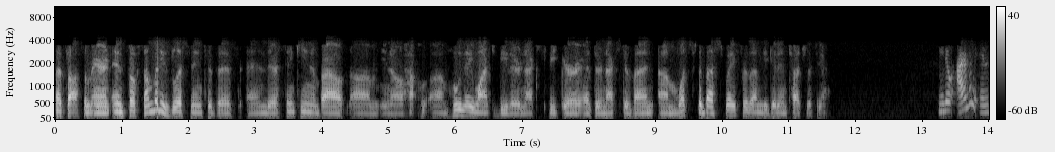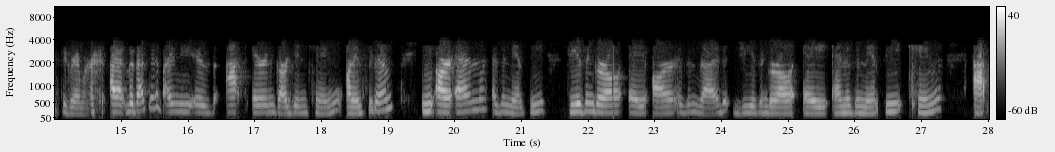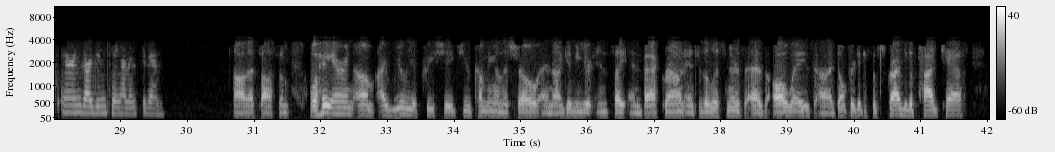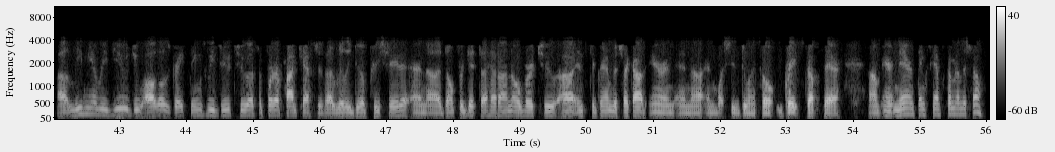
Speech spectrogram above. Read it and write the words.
That's awesome, Erin. And so, if somebody's listening to this and they're thinking about, um, you know, how, um, who they want to be their next speaker at their next event, um, what's the best way for them to get in touch with you? You know, I'm an Instagrammer. I, the best way to find me is at Erin Gargan King on Instagram. E R N as in Nancy, G is in girl, A R is in red, G is in girl, A N is in Nancy, King at Erin Gargan King on Instagram. Oh, that's awesome. Well, hey, Erin, um, I really appreciate you coming on the show and uh, giving your insight and background. And to the listeners, as always, uh, don't forget to subscribe to the podcast. Uh, leave me a review. Do all those great things we do to uh, support our podcasters. I really do appreciate it. And uh, don't forget to head on over to uh, Instagram to check out Erin and uh, and what she's doing. So great stuff there. Um, Erin, Erin, thanks again for coming on the show.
